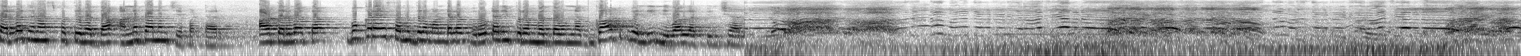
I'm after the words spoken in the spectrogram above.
సర్వజనాస్పత్రి వద్ద అన్నదానం చేపట్టారు ఆ తర్వాత బుక్కరాయ సముద్ర మండలం రోటరీపురం వద్ద ఉన్న ఘాటుకు వెళ్ళి నివాళులర్పించారు ఈయన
